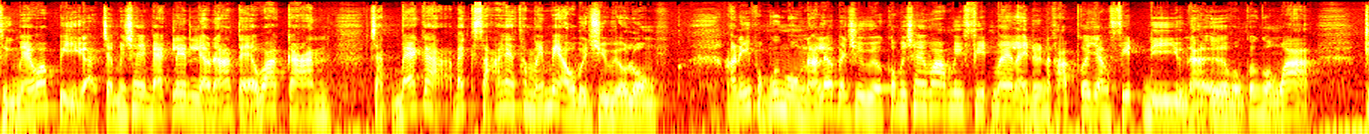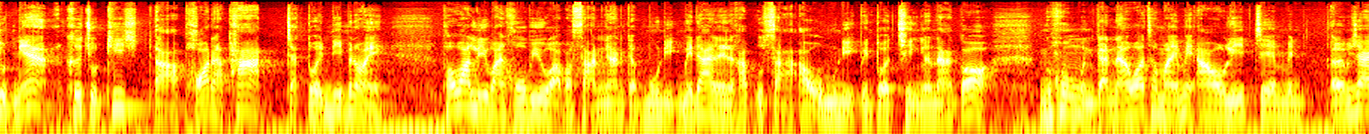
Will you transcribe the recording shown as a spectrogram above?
ถึงแม้ว่าปีกอะจะไม่ใช่แบ็กเล่นแล้วนะ แต่ว่าการจัดแบ็กอะแบ็กซ้ายอะทำไมไม่เอาเป็นชีวิลลงอันนี้ผมก็งงนะแล้วเป็นชิลเวลก็ไม่ใช่ว่าไม่ฟิตไม่อะไรด้วยนะครับ ก็ยังฟิตดีอยู่นะเออผมก็งงว่าจุดเนี้ยคือจุดที่อ่าพอร์ตอะพลาดจัดตัวอินดี้ไปหน่อย เพราะว่ารีวายโคบิวอะประสานงานกับมูนิกไม่ได้เลยนะครับ อุตส่าห์เอามูนิกเป็นตัวชิงแล้วนะ ก็งงเหมือนกันนะว่าทำไมไม่เอาลีดเจมเป็นเออไม่ใช่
